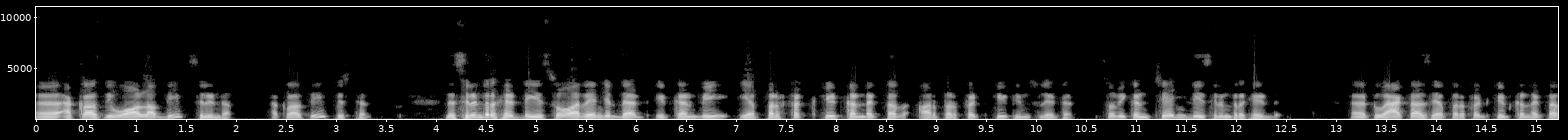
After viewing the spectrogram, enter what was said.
uh, across the wall of the cylinder, across the piston. The cylinder head is so arranged that it can be a perfect heat conductor or perfect heat insulator. So, we can change the cylinder head uh, to act as a perfect heat conductor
